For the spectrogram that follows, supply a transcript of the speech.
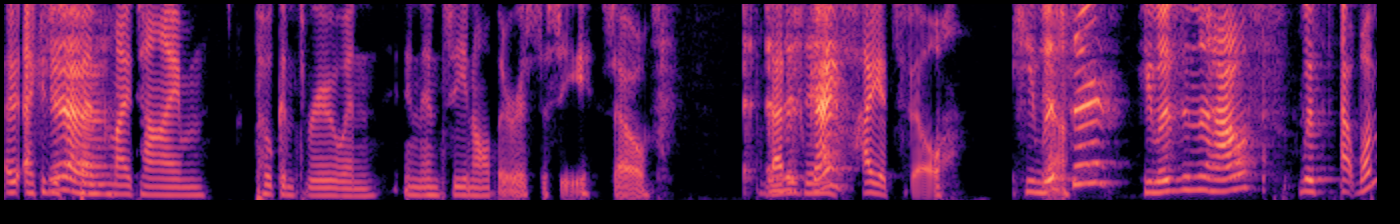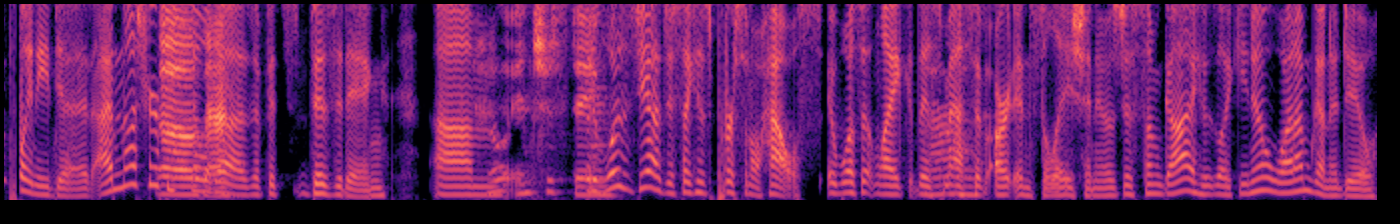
I, I could just Yeah. spend my time poking through and, and and seeing all there is to see. So And that this is guy, in Hyattsville. he lives there? He lives in the house with. At one point, he did. I'm not sure if he Oh, still okay. does. If it's visiting, um, Oh, interesting. it was yeah, just like his personal house. It wasn't like this Wow. massive art installation. It was just some guy who's like, you know what, I'm gonna do.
